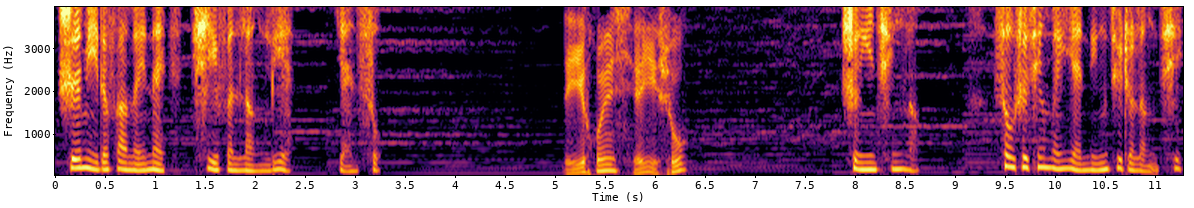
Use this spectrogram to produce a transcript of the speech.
十米的范围内，气氛冷冽、严肃。离婚协议书。声音清冷，宋时清眉眼凝聚着冷气，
